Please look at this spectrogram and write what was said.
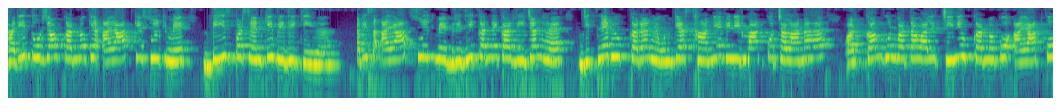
हरित ऊर्जा उपकरणों के आयात के शुल्क में 20 परसेंट की वृद्धि की है। और इस आयात शुल्क में वृद्धि करने का रीजन है, जितने भी उपकरण हैं, उनके स्थानीय विनिर्माण को चलाना है और कम गुणवत्ता वाले चीनी उपकरणों को आयात को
